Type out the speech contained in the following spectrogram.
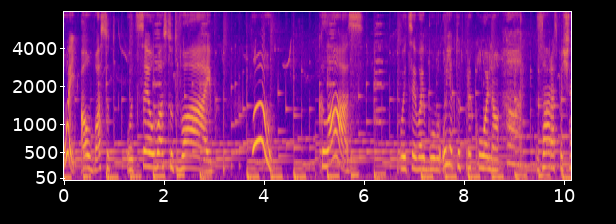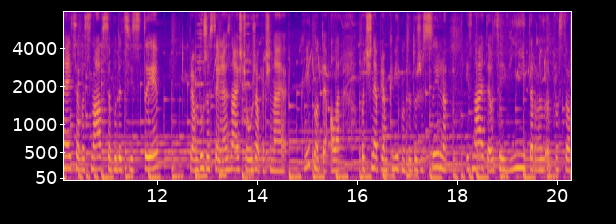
Ой, а у вас тут. Оце у вас тут вайб. Вау! Клас! Ой, це вайбово. Ой, як тут прикольно. Зараз почнеться весна, все буде цвісти. Прям дуже сильно. Я знаю, що вже починає квітнути, але почне прям квітнути дуже сильно. І знаєте, оцей вітер просто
